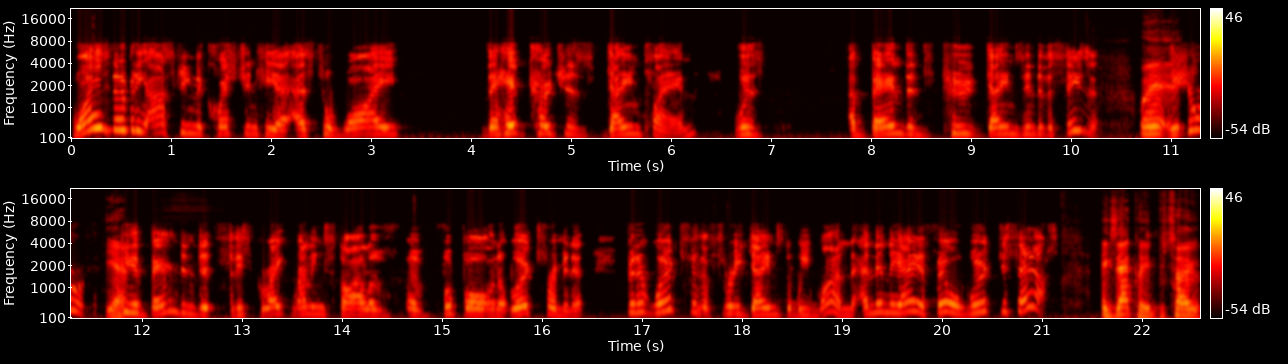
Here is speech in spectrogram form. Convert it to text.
why is nobody asking the question here as to why the head coach's game plan was abandoned two games into the season? Well, it, sure, yeah. we abandoned it for this great running style of, of football and it worked for a minute, but it worked for the three games that we won, and then the AFL worked us out. Exactly. So,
